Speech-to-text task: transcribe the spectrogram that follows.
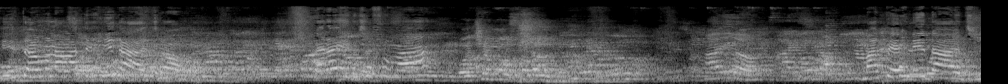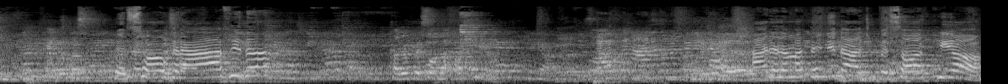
E estamos na maternidade, ó. Pera aí, deixa eu filmar. Pode chamar o saúde. Aí, ó. Maternidade. Pessoal grávida. Cadê o pessoal da faxina? Área da maternidade. O pessoal aqui, ó.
